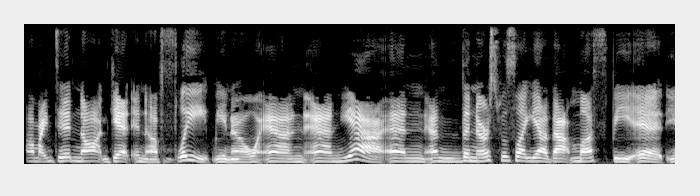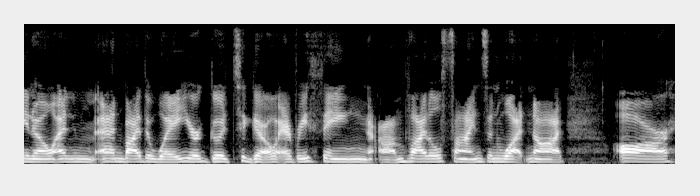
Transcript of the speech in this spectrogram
um, I did not get enough sleep, you know, and and yeah, and and the nurse was like, yeah, that must be it, you know, and and by the way, you're good to go. Everything, um, vital signs and whatnot are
